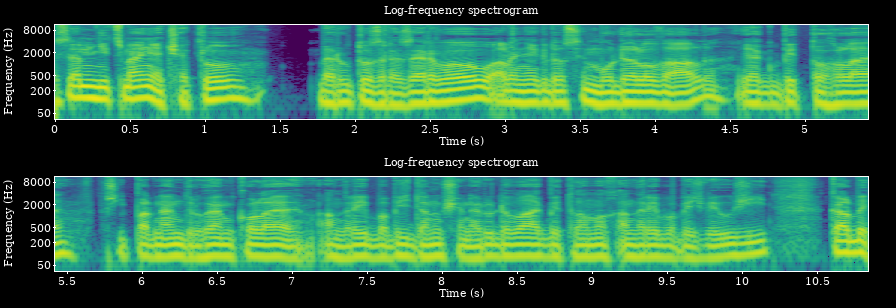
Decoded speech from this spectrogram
Jsem nicméně četl Beru to s rezervou, ale někdo si modeloval, jak by tohle v případném druhém kole Andrej Babiš Danuše Nerudová, jak by toho mohl Andrej Babiš využít. Kalby,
